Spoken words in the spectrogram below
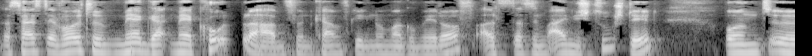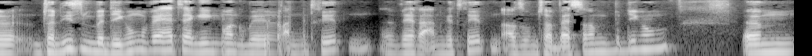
das heißt, er wollte mehr, mehr Kohle haben für einen Kampf gegen Nurmagomedov, als das ihm eigentlich zusteht. Und äh, unter diesen Bedingungen, wer hätte gegen Magomedov angetreten, äh, wäre angetreten, also unter besseren Bedingungen. Ähm,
